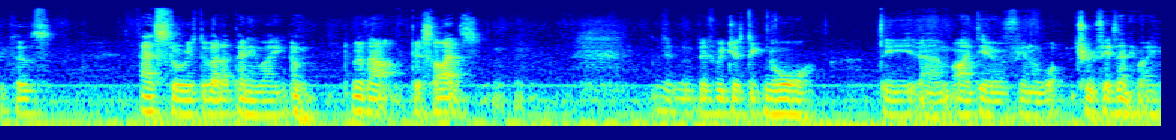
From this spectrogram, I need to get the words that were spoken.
because as stories develop anyway, um, without besides if we just ignore the um, idea of you know what truth is anyway.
